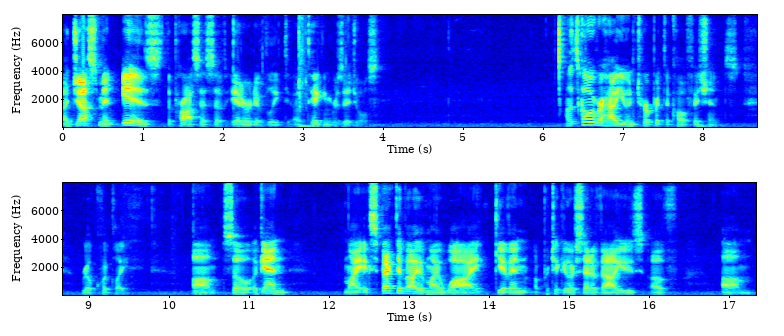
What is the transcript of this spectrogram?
adjustment is the process of iteratively of taking residuals. Let's go over how you interpret the coefficients real quickly. Um, so again, my expected value of my y, given a particular set of values of um,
